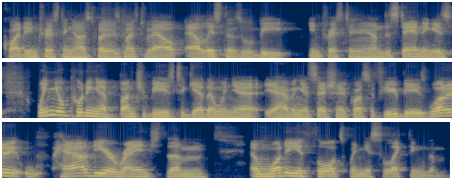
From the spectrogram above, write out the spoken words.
quite interesting, I suppose most of our, our listeners will be interested in understanding is when you're putting a bunch of beers together, when you're you're having a session across a few beers, what are how do you arrange them, and what are your thoughts when you're selecting them?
